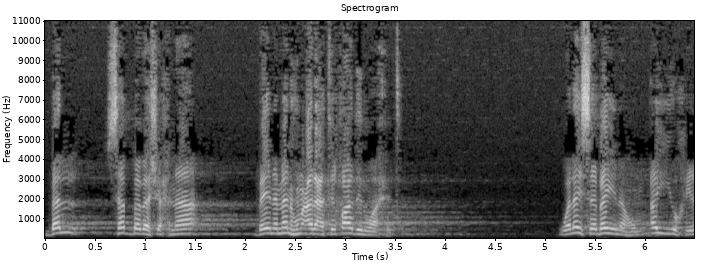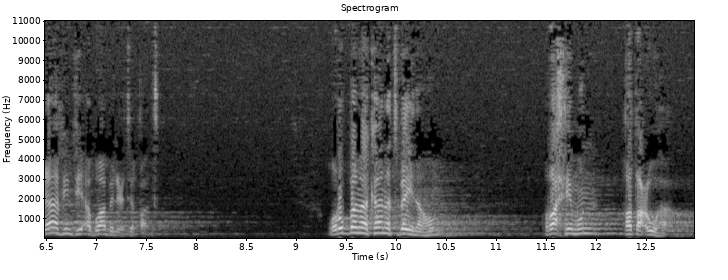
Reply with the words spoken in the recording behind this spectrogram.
بل سبب شحناء بين من هم على اعتقاد واحد. وليس بينهم أي خلاف في أبواب الاعتقاد. وربما كانت بينهم رحم قطعوها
